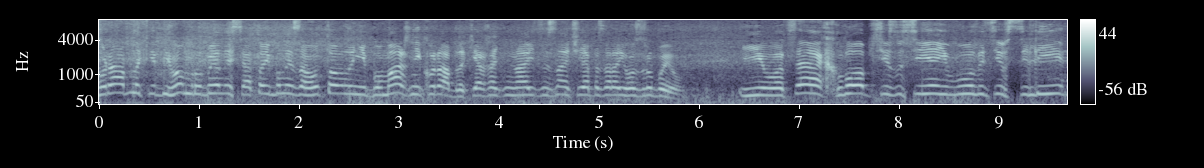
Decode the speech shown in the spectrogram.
Кораблики бігом робилися, а то й були заготовлені бумажні кораблики. Я вже навіть не знаю, чи я би зараз його зробив. І оце хлопці з усієї вулиці в селі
